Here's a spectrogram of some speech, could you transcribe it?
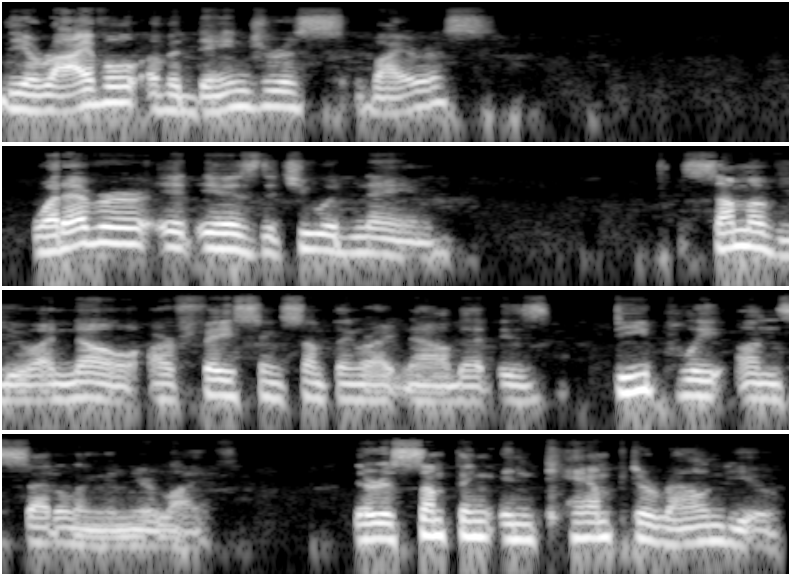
the arrival of a dangerous virus. Whatever it is that you would name, some of you, I know, are facing something right now that is deeply unsettling in your life. There is something encamped around you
